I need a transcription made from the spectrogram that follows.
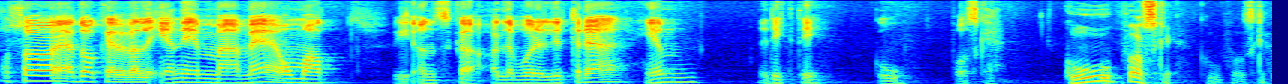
Og så er dere vel enige med meg om at vi ønsker alle våre lyttere en riktig god påske. God påske. God påske.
